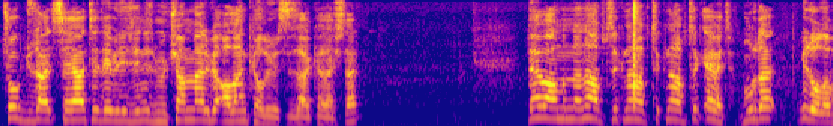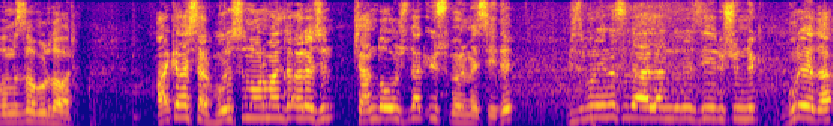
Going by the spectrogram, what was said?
çok güzel seyahat edebileceğiniz mükemmel bir alan kalıyor size arkadaşlar. Devamında ne yaptık, ne yaptık, ne yaptık? Evet, burada bir dolabımız da burada var. Arkadaşlar burası normalde aracın kendi orijinal üst bölmesiydi. Biz burayı nasıl değerlendiririz diye düşündük. Buraya da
